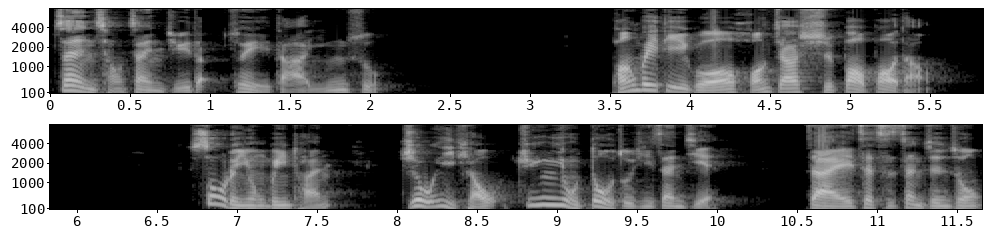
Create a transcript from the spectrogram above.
战场战局的最大因素。庞贝帝国皇家时报报道，兽人佣兵团。只有一条军用斗族级战舰，在这次战争中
